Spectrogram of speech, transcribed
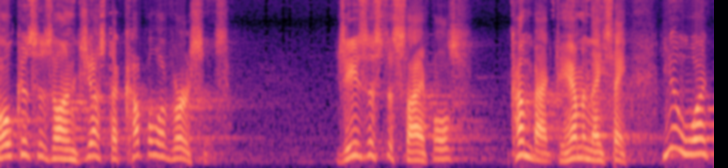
focuses on just a couple of verses. Jesus' disciples come back to him and they say, You know what?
